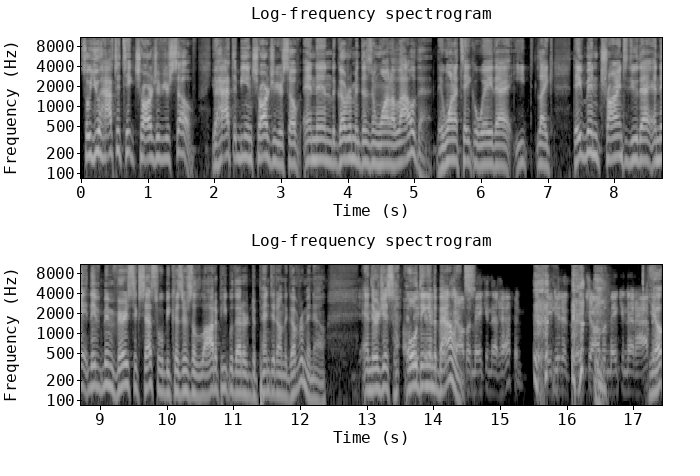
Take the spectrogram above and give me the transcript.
So you have to take charge of yourself. You have to be in charge of yourself, and then the government doesn't want to allow that. They want to take away that eat. Like they've been trying to do that, and they they've been very successful because there's a lot of people that are dependent on the government now, and they're just And they holding did in a the great balance. Job of making that happen. They did a great job of making that happen. Yep.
